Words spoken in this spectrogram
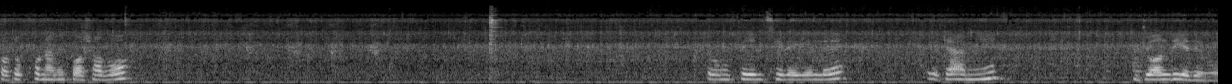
ততক্ষণ আমি কষাবো। এবং তেল ছেড়ে গেলে এটা আমি জল দিয়ে দেবো।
